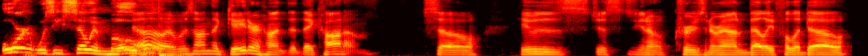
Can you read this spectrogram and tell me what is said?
or was he so immobile? No, it was on the gator hunt that they caught him. So he was just you know cruising around belly full of dough.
